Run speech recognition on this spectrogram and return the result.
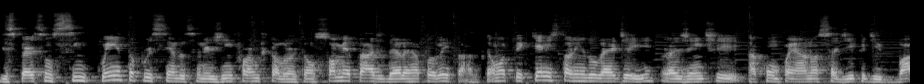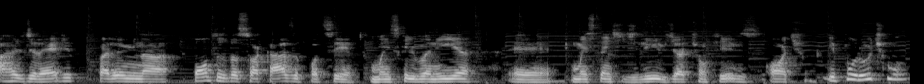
dispersam 50% da sua energia em forma de calor, então só metade dela é reaproveitada. Então, uma pequena historinha do LED aí para a gente acompanhar a nossa dica de barras de LED para iluminar pontos da sua casa, pode ser uma escrivania, é, uma estante de livros, de action figures, ótimo. E por último,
